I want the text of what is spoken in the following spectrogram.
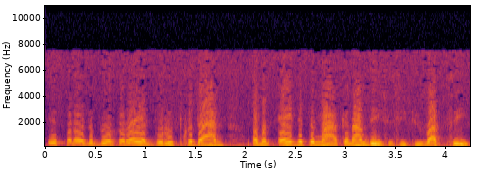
is vanuit de burgerij een beroep gedaan om een einde te maken aan deze situatie.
